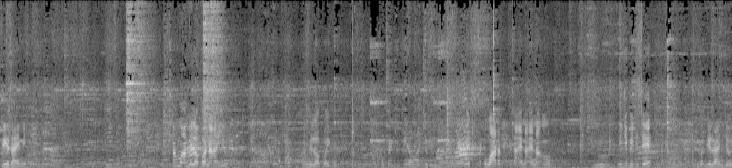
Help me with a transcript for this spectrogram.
Vira ini. Kamu ambil apa nak Ayu? Apa? Ambil apa itu? Aku pengen kepiau aja. Ya wis sekuarep sak enak-enakmu. Hmm, nyicipi dhisik. Kok dilanjut.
